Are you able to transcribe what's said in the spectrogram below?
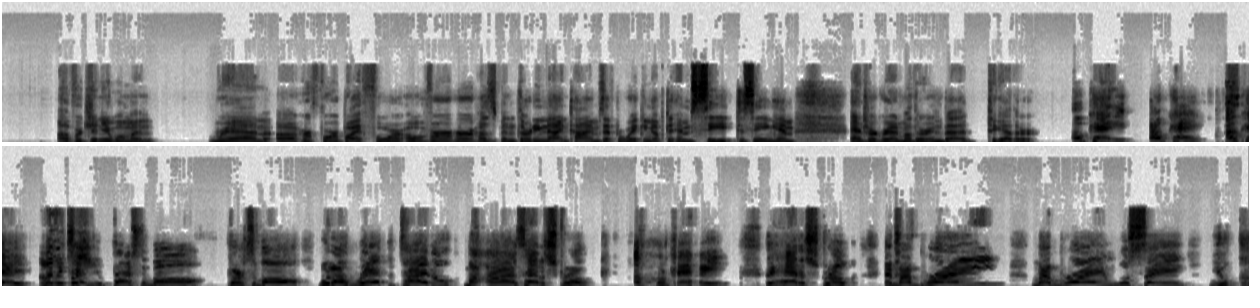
a Virginia woman ran uh, her four by four over her husband 39 times after waking up to him see to seeing him and her grandmother in bed together. Okay, okay, okay. Let me tell you. First of all, first of all, when I read the title, my eyes had a stroke. Okay, they had a stroke, and my brain, my brain was saying, "You could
